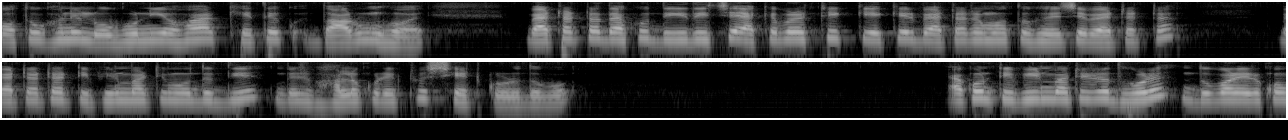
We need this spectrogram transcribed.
কতখানি লোভনীয় হয় আর খেতে দারুণ হয়। ব্যাটারটা দেখো দিয়ে দিচ্ছে, একেবারে ঠিক কেকের ব্যাটারের মতো হয়েছে ব্যাটারটা। ব্যাটারটা টিফিন বাটির মধ্যে দিয়ে বেশ ভালো করে একটু সেট করে দেবো। এখন টিফিন বাটিটা ধরে দুবার এরকম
